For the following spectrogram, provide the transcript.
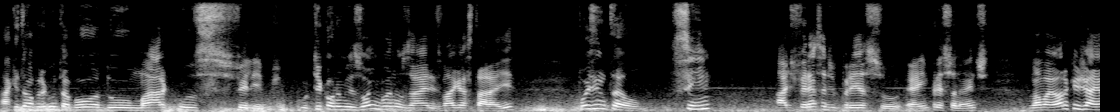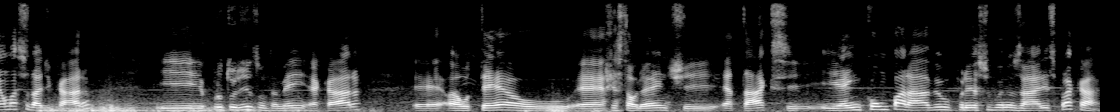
Aqui tem uma pergunta boa do Marcos Felipe. O que economizou em Buenos Aires vai gastar aí? Pois então, sim, a diferença de preço é impressionante. Nova York já é uma cidade cara e para o turismo também é cara é, é hotel, é restaurante, é táxi e é incomparável o preço de Buenos Aires para cá.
